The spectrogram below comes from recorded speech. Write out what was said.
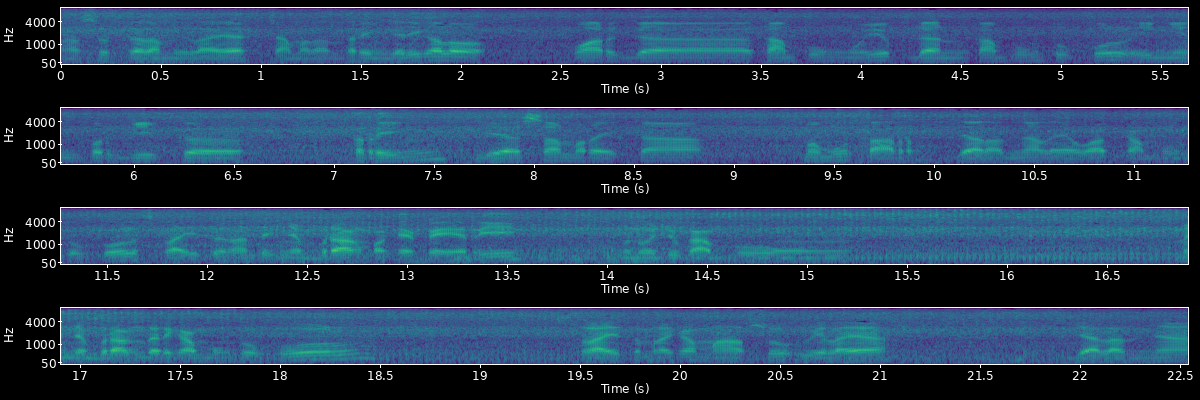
masuk dalam wilayah Kecamatan Tering. Jadi kalau warga kampung Muyuk dan kampung Tukul ingin pergi ke Tering biasa mereka memutar jalannya lewat kampung Tukul. Setelah itu nanti nyebrang pakai ferry menuju kampung menyeberang dari kampung Tukul. Setelah itu mereka masuk wilayah jalannya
